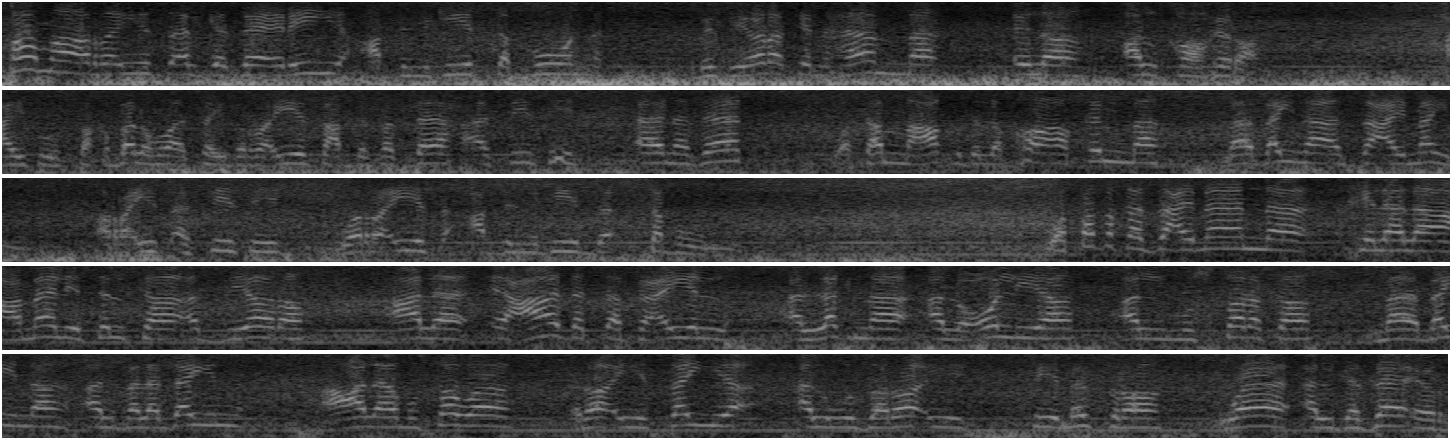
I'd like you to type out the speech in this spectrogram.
قام الرئيس الجزائري عبد المجيد تبون بزيارة هامة إلى القاهرة حيث استقبله السيد الرئيس عبد الفتاح السيسي آنذاك وتم عقد لقاء قمة ما بين الزعيمين الرئيس السيسي والرئيس عبد المجيد تبون. واتفق الزعيمان خلال أعمال تلك الزيارة على إعادة تفعيل اللجنة العليا المشتركة ما بين البلدين على مستوى رئيسي الوزراء في مصر والجزائر.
